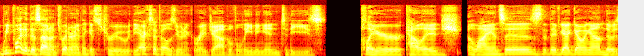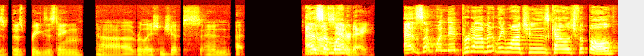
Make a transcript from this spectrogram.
we pointed this out on Twitter, and I think it's true. The XFL is doing a great job of leaning into these player college alliances that they've got going on those those pre-existing uh relationships and, and as someone Saturday, as someone that predominantly watches college football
